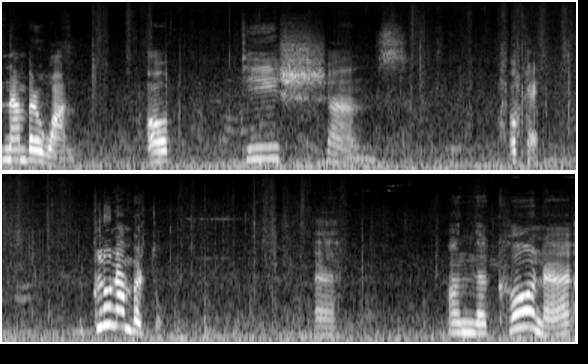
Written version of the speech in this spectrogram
number one opticians. Okay, clue number two. Uh, on the corner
